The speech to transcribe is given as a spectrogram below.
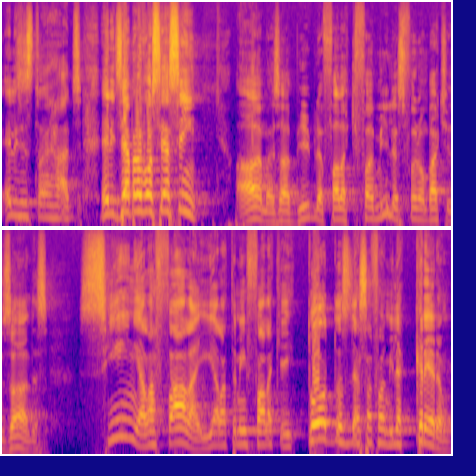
eles estão errados. Ele dizia para você assim: Ah, mas a Bíblia fala que famílias foram batizadas. Sim, ela fala, e ela também fala que todos dessa família creram.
